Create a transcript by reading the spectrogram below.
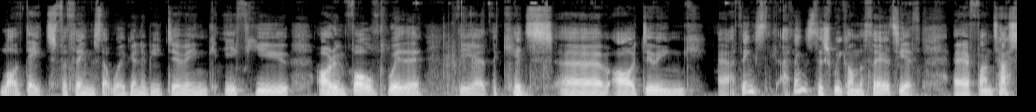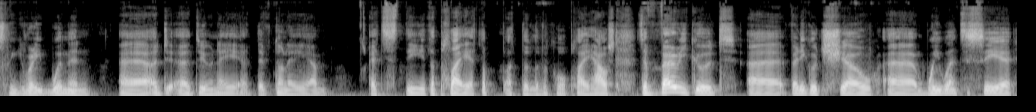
a lot of dates for things that we're going to be doing. If you are involved with it, the uh, the kids uh, are doing. Uh, I think I think it's this week on the thirtieth. Uh, fantastically great women uh, are, are, doing a. They've done a. Um, it's the the play at the at the Liverpool Playhouse. It's a very good, uh, very good show. Uh, we went to see it.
